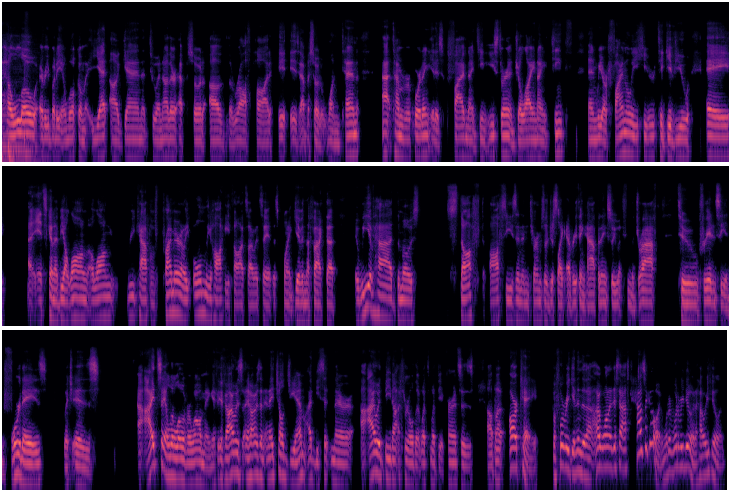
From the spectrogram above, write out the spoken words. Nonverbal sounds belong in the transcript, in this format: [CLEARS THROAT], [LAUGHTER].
Hello, everybody, and welcome yet again to another episode of the Roth Pod. It is episode 110. At time of recording, it is 5:19 Eastern, July 19th, and we are finally here to give you a. It's going to be a long, a long recap of primarily only hockey thoughts. I would say at this point, given the fact that we have had the most stuffed off season in terms of just like everything happening. So we went from the draft to free agency in four days, which is I'd say a little overwhelming. If, if I was if I was an NHL GM, I'd be sitting there. I would be not thrilled at what what the occurrence is. Uh, but RK, before we get into that, I want to just ask, how's it going? What are, what are we doing? How are we feeling?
